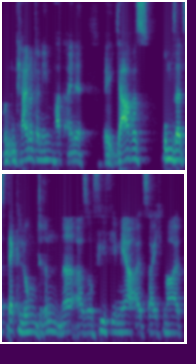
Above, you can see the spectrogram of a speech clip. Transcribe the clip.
Und ein Kleinunternehmen hat eine äh, Jahres Umsatzdeckelung drin. Ne? Also viel, viel mehr als, sage ich mal,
